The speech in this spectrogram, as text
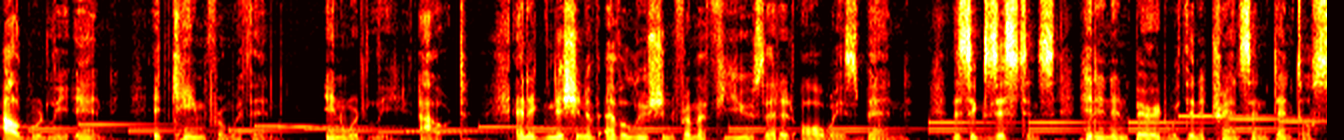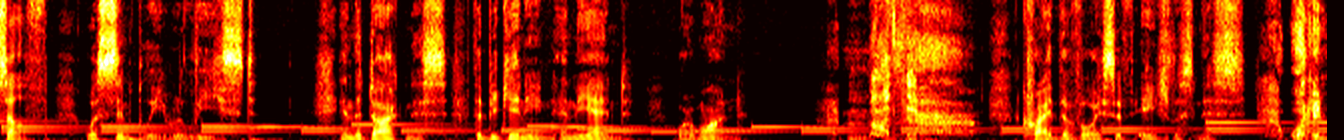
outwardly in, it came from within, inwardly out. An ignition of evolution from a fuse that had always been. This existence, hidden and buried within a transcendental self, was simply released. In the darkness, the beginning and the end were one. Mother, cried the voice of agelessness. what an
